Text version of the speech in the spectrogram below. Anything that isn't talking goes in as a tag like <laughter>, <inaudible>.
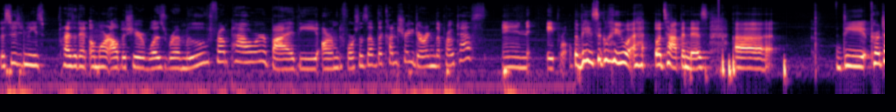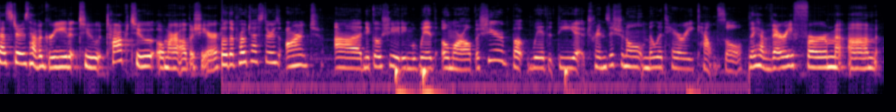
the Sudanese President Omar al Bashir was removed from power by the armed forces of the country during the protests in April. So basically, <laughs> what, what's happened is uh, the protesters have agreed to talk to Omar al Bashir. So the protesters aren't uh, negotiating with Omar al Bashir, but with the Transitional Military Council. They have very firm um,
